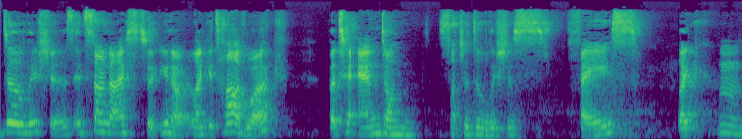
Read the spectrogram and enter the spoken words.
delicious it's so nice to you know like it's hard work but to end on such a delicious phase. Like, mm.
